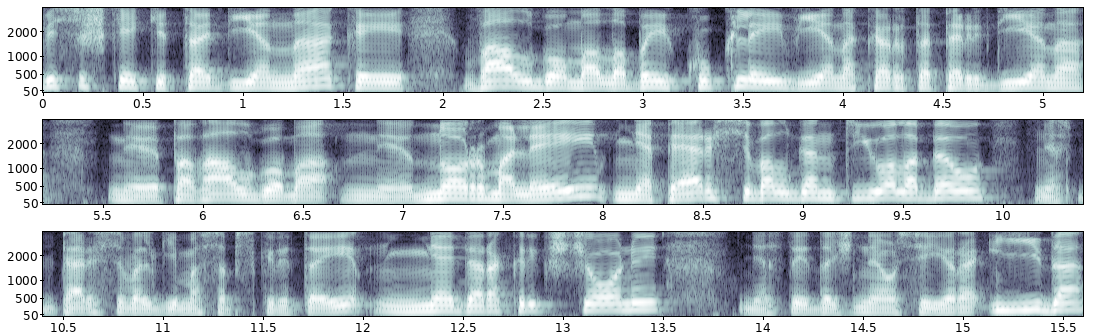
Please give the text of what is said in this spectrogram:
visiškai kita diena, kai valgoma labai kukliai vieną kartą per dieną e, pavalgoma e, normaliai, nepersivalgant juo labiau, nes persivalgymas apskritai nedėra krikščioniui, nes tai dažniausiai yra įda,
